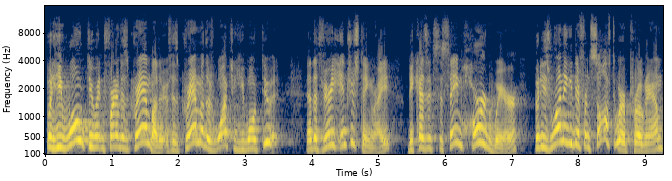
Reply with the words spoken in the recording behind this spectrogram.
but he won't do it in front of his grandmother. If his grandmother's watching, he won't do it. Now, that's very interesting, right? Because it's the same hardware, but he's running a different software program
